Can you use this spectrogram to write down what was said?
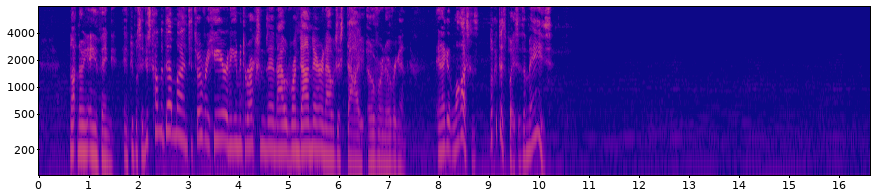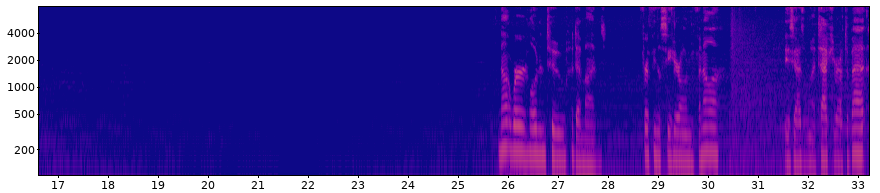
not knowing anything. And people said, "Just come to Dead Mines. It's over here." And they gave me directions, and I would run down there, and I would just die over and over again. And I get lost because look at this place; it's a maze. Now we're loading into the Dead Mines. First thing you'll see here on Vanilla, these guys will want to attack you right off the bat.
